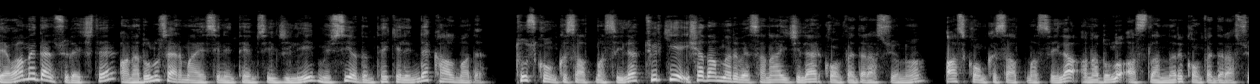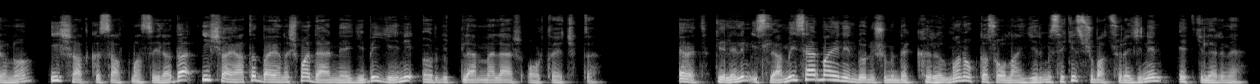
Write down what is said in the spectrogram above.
Devam eden süreçte Anadolu sermayesinin temsilciliği MÜSİAD'ın tek elinde kalmadı. TUSKON kısaltmasıyla Türkiye İş Adamları ve Sanayiciler Konfederasyonu, ASKON kısaltmasıyla Anadolu Aslanları Konfederasyonu, İşhat kısaltmasıyla da İş Hayatı Dayanışma Derneği gibi yeni örgütlenmeler ortaya çıktı. Evet, gelelim İslami sermayenin dönüşümünde kırılma noktası olan 28 Şubat sürecinin etkilerine.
